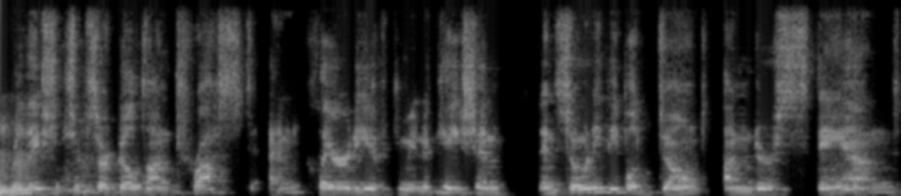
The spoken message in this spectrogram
Mm-hmm. Relationships are built on trust and clarity of communication. And so many people don't understand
